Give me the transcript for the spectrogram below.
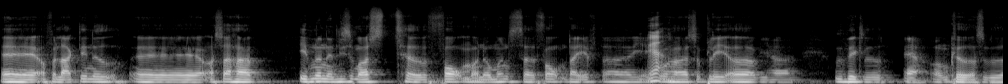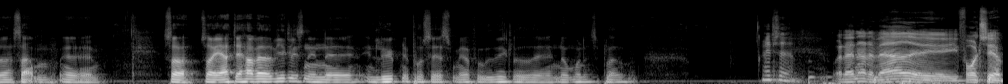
øh, og få lagt det ned. Øh, og så har emnerne ligesom også taget form, og numrene taget form derefter. Jaco Ja. har suppleret, og vi har udviklet ja, omkvæd og så videre sammen. Øh, så, så ja, det har været virkelig sådan en, øh, en løbende proces med at få udviklet øh, numrene til pladen. Helt. Hvordan har det været øh, i forhold til at,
